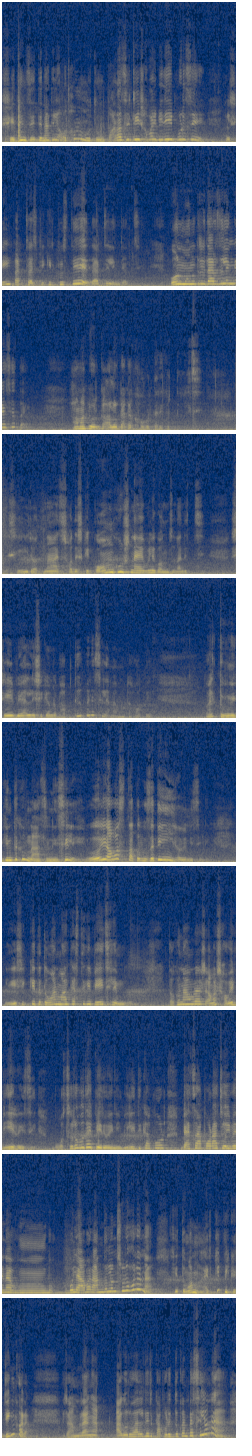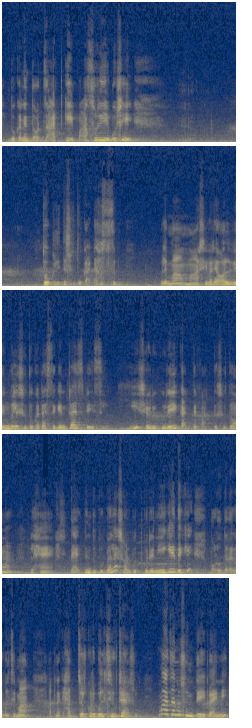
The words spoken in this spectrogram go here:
সেদিন যেতে না দিলে অধম্য হতো। পাড়া ছেটিয়ে সবাই বেরিয়ে পড়েছে। সেই আজ ফিকির খুঁজতে দার্জিলিং যাচ্ছে। কোন মন্ত্রী দার্জিলিং গেছে তাই। আমাকে ওর কালো টাকার খবরদারি করতে বলছে। সেই রত্না আজ স্বদেশকে কম ঘুষ নেয় বলে গঞ্জনা দিচ্ছে। সেই বিয়াল্লিশে আমরা ভাবতেও পেরেছিলাম এমনটা হবে? আর তুমি কিন্তু খুব নাচুনি ছিলে। ওই অবস্থা তো বুঝতেই হবে মিছিলে। এ শিক্ষিত তোমার মার কাছ থেকে পেয়েছিলাম গো। তখন আমরা আমার সবে বিয়ে হয়েছে। বছরও বোধ হয় পেরোয়নি। বিলিতি কাপড় বেচা পড়া চলবে না বলে আবার আন্দোলন শুরু হলো না? সে তোমার মায়ের কি পিকেটিং করা? রামরাং আগরওয়ালদের কাপড়ের দোকানটা ছিল না? দোকানের দরজা আটকে পা সরিয়ে বসে তকলিতে সুতো কাটা হচ্ছে। বলে, মা মা সেবারে অল বেঙ্গলে সুতো কাটায় সেকেন্ড প্রাইজ পেয়েছিল। কি শুরু করেই কাটতে পারতো সুতো মা। বলে হ্যাঁ তা একদিন দুপুরবেলা শরবত করে নিয়ে গিয়ে দেখি বড়দের আগে বলছে, মা, আপনাকে হাত জোর করে বলছি, উঠে আসুন। মা যেন শুনতেই পায়নি।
